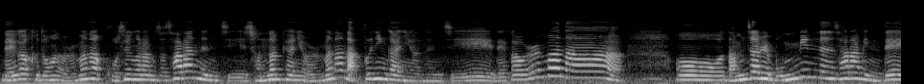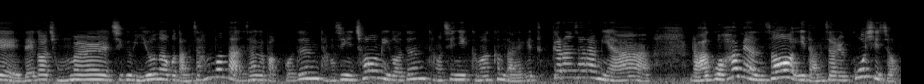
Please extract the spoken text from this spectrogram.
내가 그동안 얼마나 고생을 하면서 살았는지, 전 남편이 얼마나 나쁜 인간이었는지, 내가 얼마나 어, 남자를 못 믿는 사람인데, 내가 정말 지금 이혼하고 남자 한 번도 안 사귀어봤거든. 당신이 처음이거든. 당신이 그만큼 나에게 특별한 사람이야. 라고 하면서 이 남자를 꼬시죠.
